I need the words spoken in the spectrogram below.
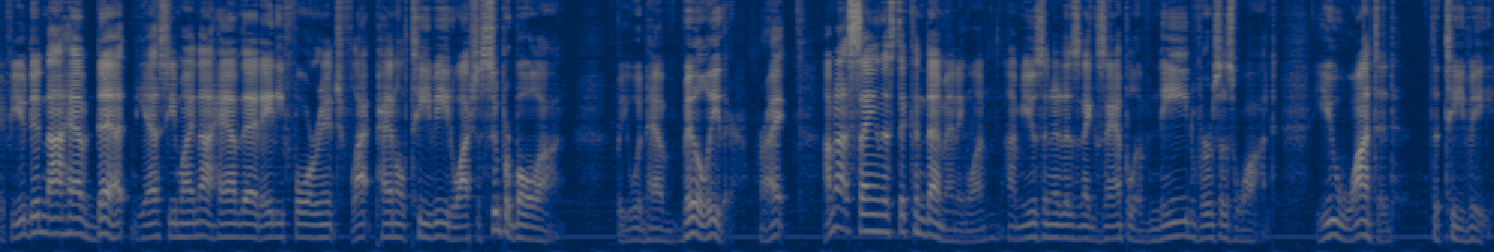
if you did not have debt, yes, you might not have that 84 inch flat panel TV to watch the Super Bowl on, but you wouldn't have Bill either, right? I'm not saying this to condemn anyone. I'm using it as an example of need versus want. You wanted the TV.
